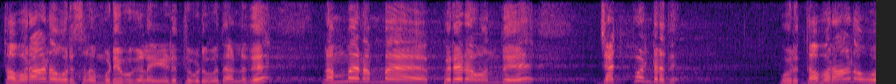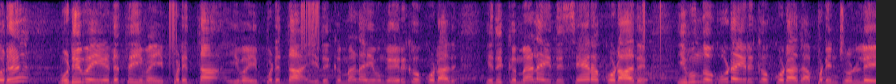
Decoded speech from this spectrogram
தவறான ஒரு சில முடிவுகளை எடுத்து விடுவது அல்லது நம்ம நம்ம பிறரை வந்து ஜட்ஜ் பண்றது. ஒரு தவறான ஒரு முடிவை எடுத்து இவன் இப்படித்தான் இவன் இப்படித்தான் இதுக்கு மேல இவங்க இருக்கக்கூடாது இதுக்கு மேல இது சேரக்கூடாது இவங்க கூட இருக்கக்கூடாது அப்படின்னு சொல்லி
